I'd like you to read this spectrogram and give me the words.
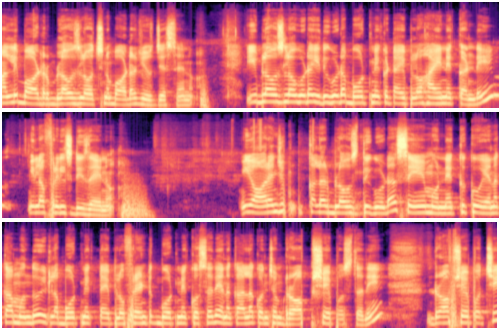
మళ్ళీ బార్డర్ బ్లౌజ్లో వచ్చిన బార్డర్ యూజ్ చేశాను. ఈ బ్లౌజ్లో కూడా ఇది కూడా బోట్ నెక్ టైప్లో హై నెక్ అండి. ఇలా ఫ్రిల్స్ డిజైన్. ఈ ఆరెంజ్ కలర్ బ్లౌజ్ది కూడా సేమ్ నెక్కు వెనక ముందు ఇట్లా బోట్ నెక్ టైప్లో ఫ్రంట్కి బోట్ నెక్ వస్తుంది వెనకాల కొంచెం డ్రాప్ షేప్ వస్తుంది. డ్రాప్ షేప్ వచ్చి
